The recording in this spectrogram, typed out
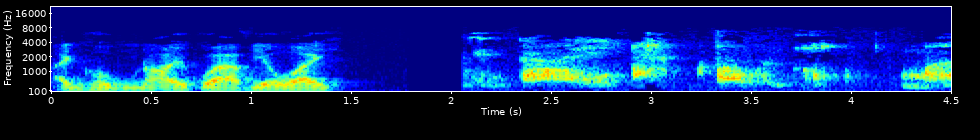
anh Hùng nói qua VOA. Những cái tội mà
